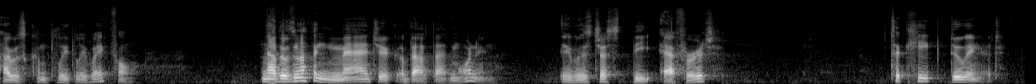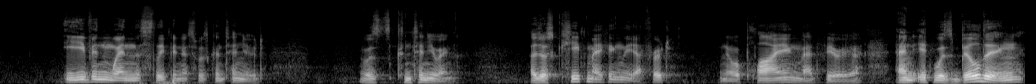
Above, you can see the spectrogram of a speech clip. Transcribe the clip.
I was completely wakeful. Now, there was nothing magic about that morning. It was just the effort to keep doing it, even when the sleepiness was continued. It was continuing. I just keep making the effort, you know, applying that virya, and it was building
